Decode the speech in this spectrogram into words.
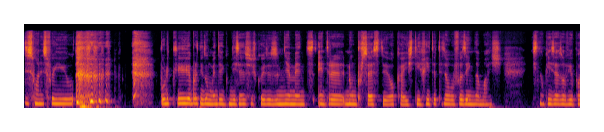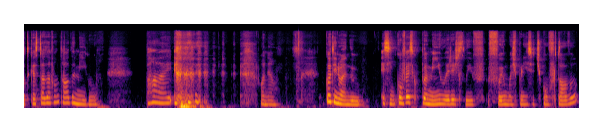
this one is for you. porque a partir do momento em que me dizem essas coisas, a minha mente entra num processo de ok, isto irrita-te, então vou fazer ainda mais. E se não quiseres ouvir o podcast, estás à vontade, amigo. Bye! Ou não? Continuando, assim, confesso que para mim ler este livro foi uma experiência desconfortável,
